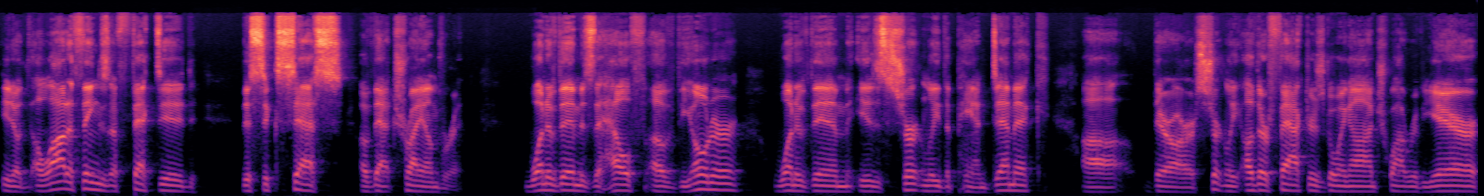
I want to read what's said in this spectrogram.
you know, a lot of things affected the success of that triumvirate. One of them is the health of the owner. One of them is certainly the pandemic. Uh, there are certainly other factors going on. Trois Rivières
